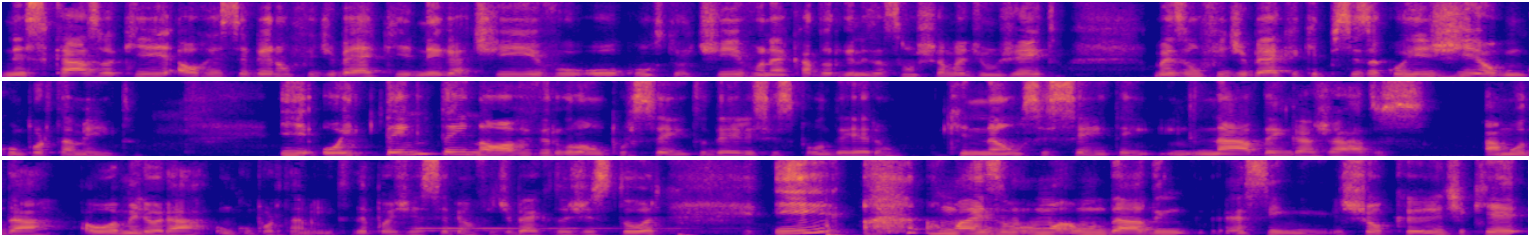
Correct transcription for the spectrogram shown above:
Nesse caso aqui, ao receber um feedback negativo ou construtivo, né, cada organização chama de um jeito, mas um feedback que precisa corrigir algum comportamento. E 89,1% deles responderam que não se sentem nada engajados a mudar ou a melhorar um comportamento depois de receber um feedback do gestor. E mais um, um dado assim chocante que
